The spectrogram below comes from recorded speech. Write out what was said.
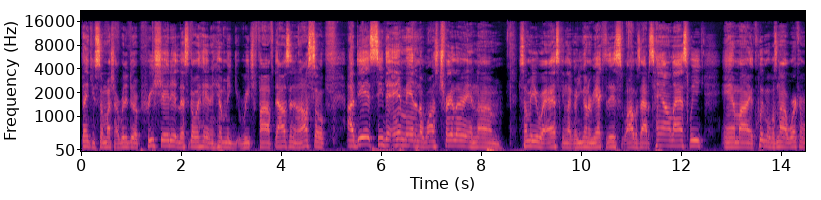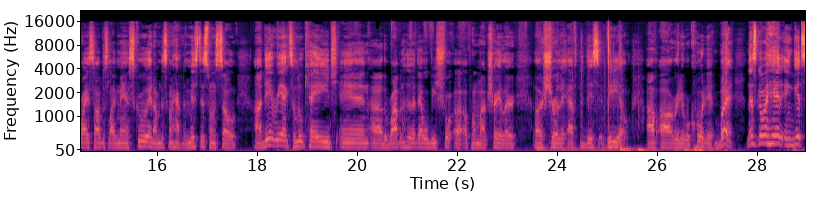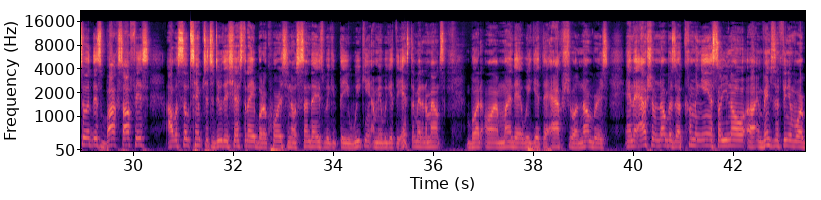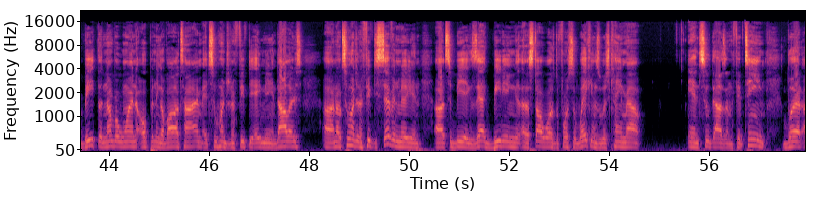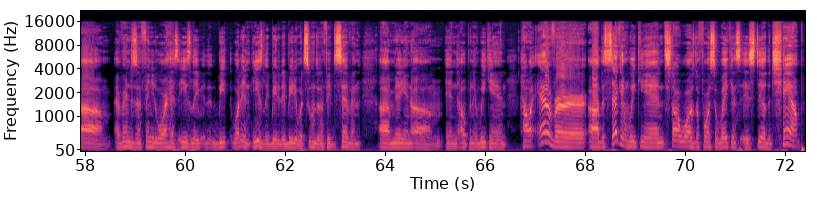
Thank you so much. I really do appreciate it. Let's go ahead and help me reach 5,000. And also, I did see the Ant-Man and the Wasp trailer. And um, some of you were asking, like, are you going to react to this? Well, I was out of town last week and my equipment was not working right. So I'm just like, man, screw it. I'm just going to have to miss this one. So I did react to Luke Cage and uh, the Robin Hood. That will be short uh, up on my trailer uh, shortly after this video. I've already recorded it. But let's go ahead and get to this box office. I was so tempted to do this yesterday, but of course, you know, Sundays we get the weekend. I mean, we get the estimated amounts but on Monday we get the actual numbers, and the actual numbers are coming in. So you know, uh, Avengers: Infinity War beat the number one opening of all time at 258 million dollars. Uh, no, 257 million uh, to be exact, beating uh, Star Wars: The Force Awakens, which came out in 2015. But um, Avengers Infinity War has easily beat, well, didn't easily beat it. They beat it with 257 uh, million um, in the opening weekend. However, uh, the second weekend, Star Wars The Force Awakens is still the champ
